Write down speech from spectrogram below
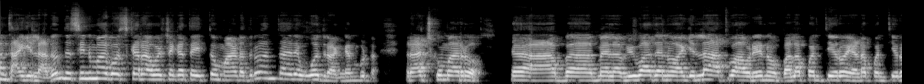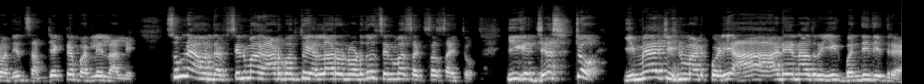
ಅಂತ ಆಗಿಲ್ಲ. ಅದೊಂದು ಸಿನಿಮಾಗೋಸ್ಕರ ಅವಶ್ಯಕತೆ ಇತ್ತು, ಮಾಡಿದ್ರು ಅಂತ ಅದೇ ಹೋದ್ರು. ಹಂಗನ್ಬಿಟ್ಟು ರಾಜ್ಕುಮಾರ್ ಆಮೇಲೆ ವಿವಾದನೂ ಆಗಿಲ್ಲ, ಅಥವಾ ಅವ್ರೇನು ಬಲಪಂಥೀಯರೋ ಎಡಪಂಥೀಯರೋ ಅದೇನ್ ಸಬ್ಜೆಕ್ಟೇ ಬರ್ಲಿಲ್ಲ ಅಲ್ಲಿ. ಸುಮ್ನೆ ಒಂದು ಸಿನಿಮಾಗ ಹಾಡು ಬಂತು, ಎಲ್ಲಾರು ನೋಡಿದ್ರು ಸಿನಿಮಾ ಸಕ್ಸಸ್ ಆಯ್ತು. ಈಗ ಜಸ್ಟ್ ಇಮ್ಯಾಜಿನ್ ಮಾಡ್ಕೊಳ್ಳಿ, ಆ ಹಾಡೇನಾದ್ರೂ ಈಗ ಬಂದಿದ್ದಿದ್ರೆ,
